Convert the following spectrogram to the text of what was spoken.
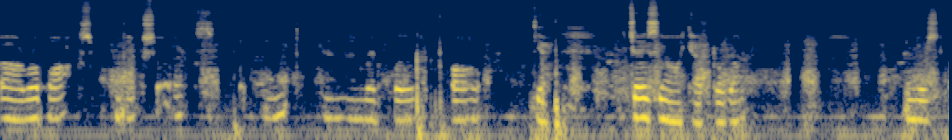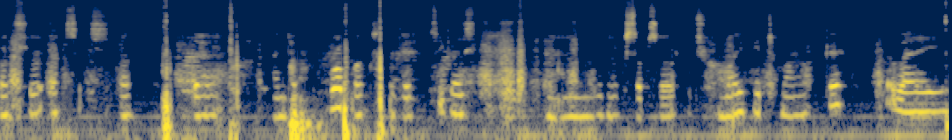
uh, Roblox with an extra X at the end, and then red blue, all, yeah, J is the only capital one. And there's extra X's at the end of Roblox. Okay, see you guys in the next episode, which might be tomorrow, okay? Bye bye.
